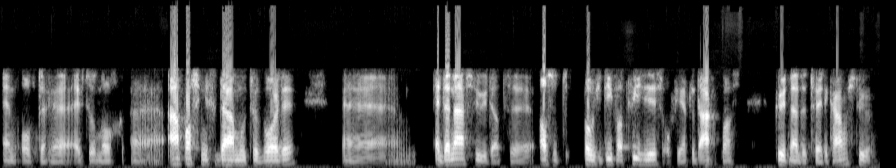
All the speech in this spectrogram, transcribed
En of er uh, eventueel nog uh, aanpassingen gedaan moeten worden. Uh, en daarna stuur je dat, als het positief advies is of je hebt het aangepast, kun je het naar de Tweede Kamer sturen.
